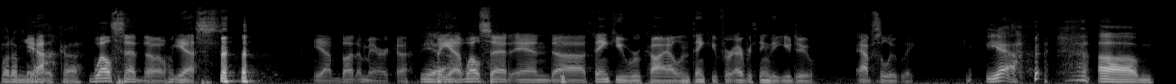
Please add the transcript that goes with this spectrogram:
but Yeah. America. Well said, though. Yes. yeah, but America. Yeah. But yeah, well said. And uh, thank you, Rukyle, and thank you for everything that you do. Absolutely. Yeah. um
